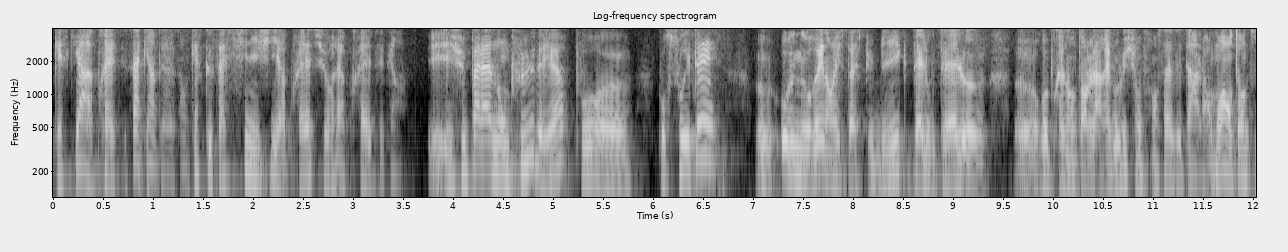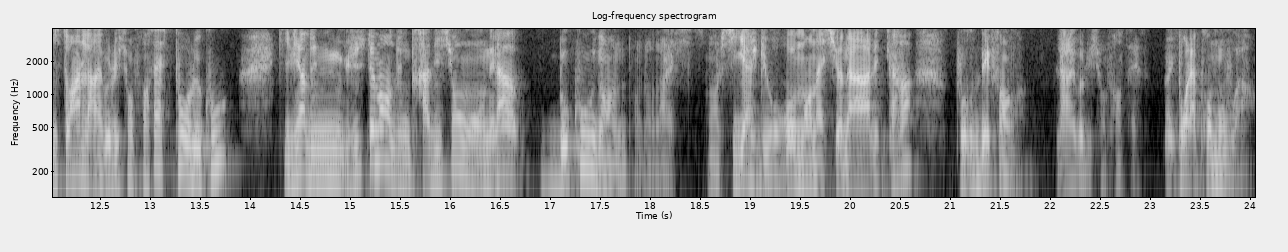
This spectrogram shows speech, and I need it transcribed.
qu'est-ce qu'il y a après? C'est ça qui est intéressant. Qu'est-ce que ça signifie après, sur l'après, etc. Et, je ne suis pas là non plus, d'ailleurs, pour, pour souhaiter euh, honorer dans l'espace public tel ou tel euh, euh, représentant de la Révolution française, etc. Alors moi, en tant qu'historien de la Révolution française, pour le coup, qui vient justement d'une tradition où on est là beaucoup dans, dans le sillage du roman national, etc., pour défendre la Révolution française, pour la promouvoir.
